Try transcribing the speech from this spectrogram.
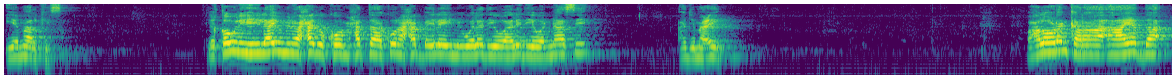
iyo maalkiisa. Liqowlihi laa yuminu axadukum xata akuna axaba ilayhi min waladihi wawaalidihi wannaasi ajmaciin. Waxaa la odhan karaa aayadda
